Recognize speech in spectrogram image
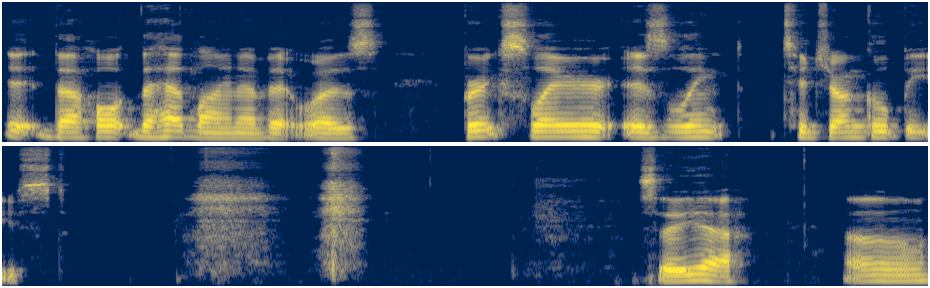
it, the whole the headline of it was Brick Slayer is linked to Jungle Beast. so yeah, uh,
